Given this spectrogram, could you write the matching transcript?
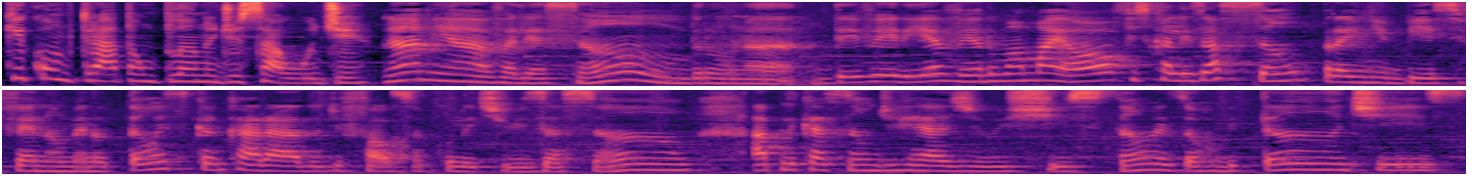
que contrata um plano de saúde? Na minha avaliação, Bruna, deveria haver uma maior fiscalização para inibir esse fenômeno tão escancarado de falsa coletivização, aplicação de reajustes tão exorbitantes,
